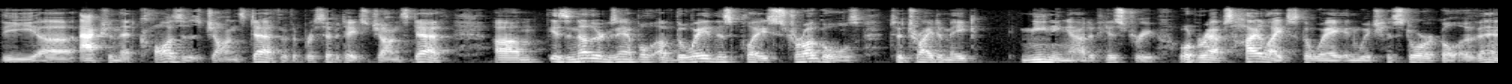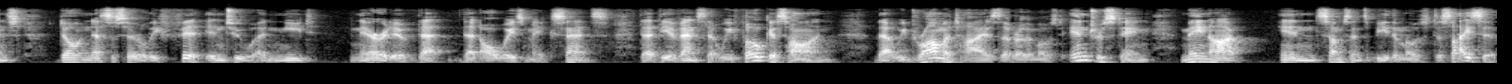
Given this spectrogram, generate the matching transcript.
the uh, action that causes John's death or that precipitates John's death, um, is another example of the way this play struggles to try to make meaning out of history, or perhaps highlights the way in which historical events don't necessarily fit into a neat narrative that, that always makes sense. That the events that we focus on, that we dramatize, that are the most interesting, may not in some sense be the most decisive,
